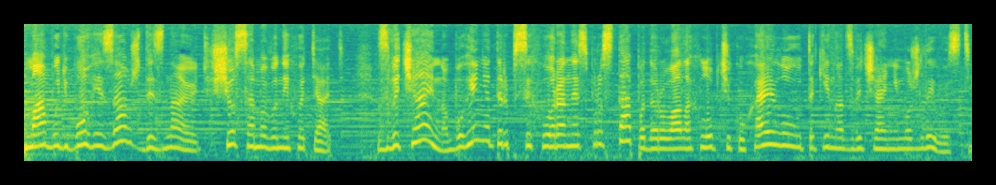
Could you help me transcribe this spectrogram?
Мабуть, боги завжди знають, що саме вони хотять. Звичайно, богиня Терпсихора неспроста подарувала хлопчику Хейлоу такі надзвичайні можливості.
